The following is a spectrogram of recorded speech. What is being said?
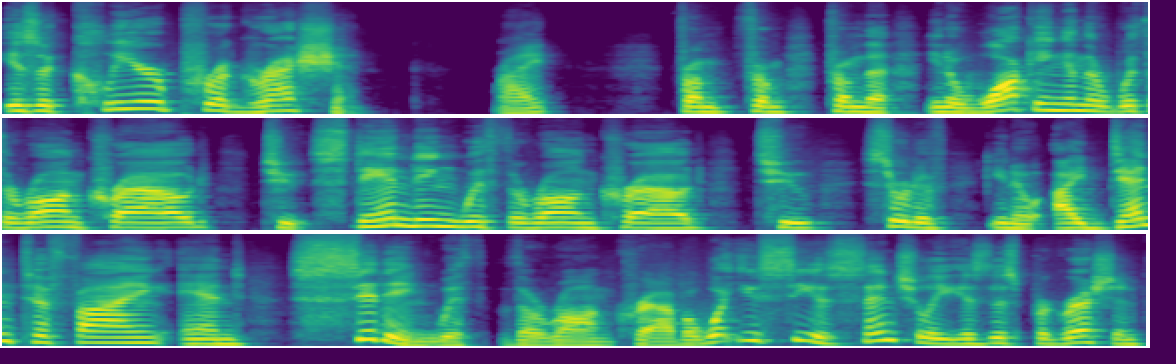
is a clear progression, right? From from from the, you know, walking in the with the wrong crowd to standing with the wrong crowd, to sort of, you know, identifying and sitting with the wrong crowd. But what you see essentially is this progression.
